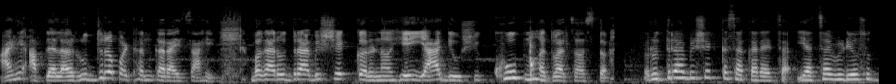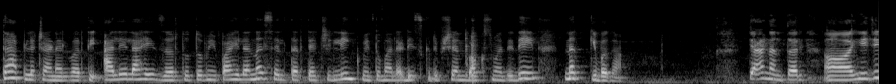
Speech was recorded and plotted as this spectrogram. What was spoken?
आणि आपल्याला रुद्र पठन करायचं आहे. बघा रुद्राभिषेक करणं हे या दिवशी खूप महत्वाचं असतं. रुद्राभिषेक कसा करायचा याचा व्हिडिओसुद्धा आपल्या चॅनलवरती आलेला आहे. जर तो तुम्ही पाहिला नसेल तर त्याची लिंक मी तुम्हाला डिस्क्रिप्शन बॉक्समध्ये देईल नक्की बघा. त्यानंतर हे जे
